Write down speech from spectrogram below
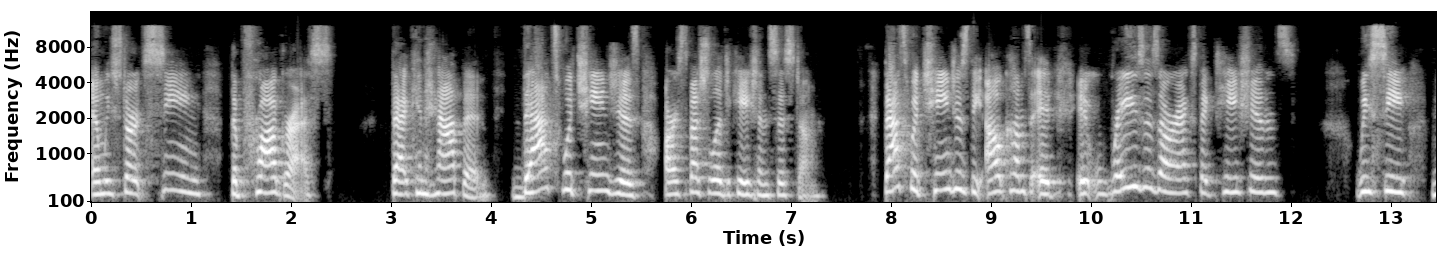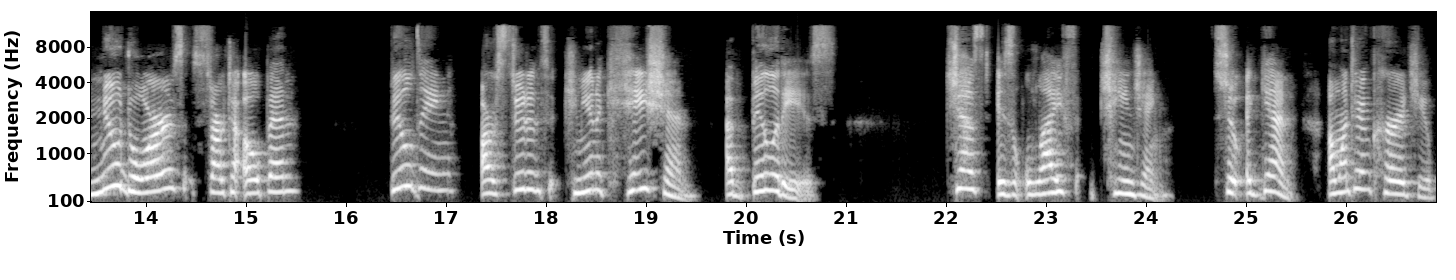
and we start seeing the progress that can happen that's what changes our special education system that's what changes the outcomes. It it raises our expectations. We see new doors start to open, building our students' communication abilities just is life changing. So again, I want to encourage you.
